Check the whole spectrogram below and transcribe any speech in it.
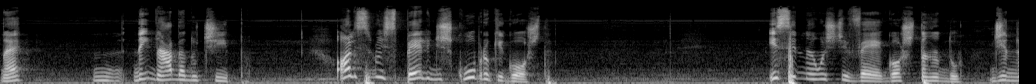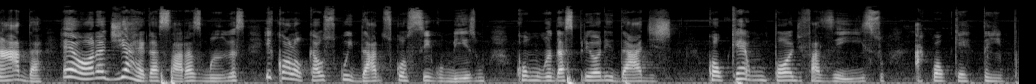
né? Nem nada do tipo. Olhe-se no espelho e descubra o que gosta. E se não estiver gostando de nada, é hora de arregaçar as mangas e colocar os cuidados consigo mesmo como uma das prioridades Qualquer um pode fazer isso a qualquer tempo.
